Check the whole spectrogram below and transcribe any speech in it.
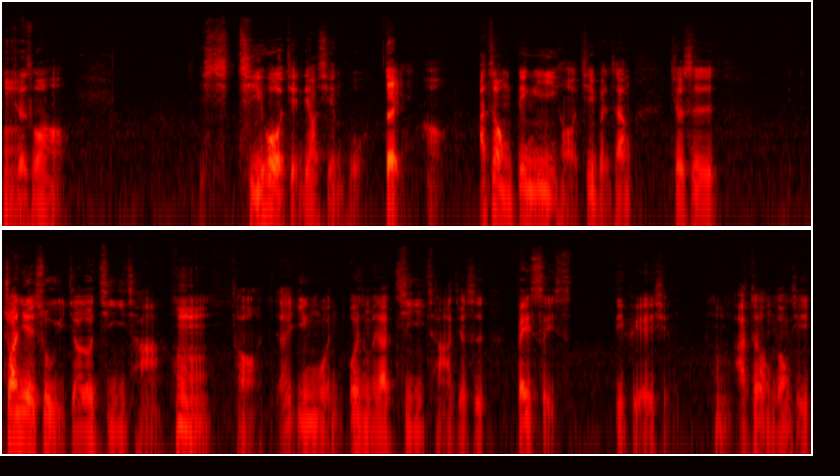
就是说哈，期期货减掉现货，对，好啊，这种定义哈，基本上就是专业术语叫做基差。嗯哦，呃，英文为什么叫基差？就是 basis deviation。嗯啊，这种东西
